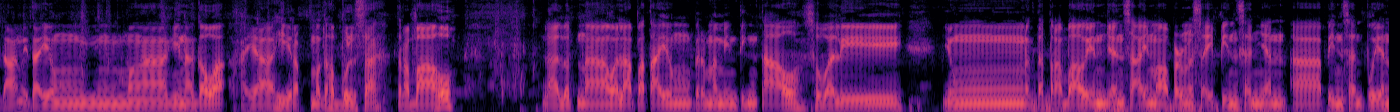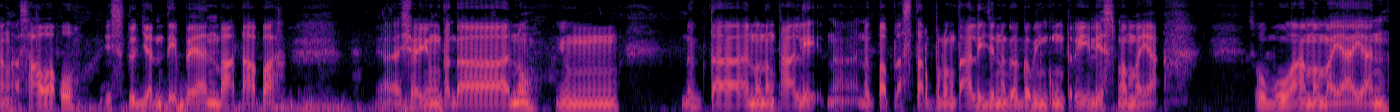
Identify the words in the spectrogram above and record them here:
Dami tayong mga ginagawa kaya hirap maghabol sa trabaho lalot na wala pa tayong permanenteng tao. So bali yung nagtatrabaho yan dyan sa akin mga farmers ay pinsan yan ah, pinsan po yan ng asawa ko. Estudyante pa yan bata pa. Ah, siya yung taga ano yung nagta ano ng tali na nagpa-plaster po ng tali diyan na gagawin kong trellis mamaya. So bu ah, mamaya yan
